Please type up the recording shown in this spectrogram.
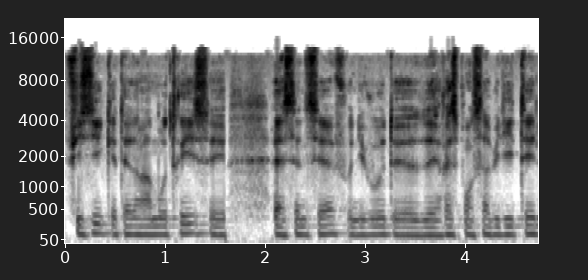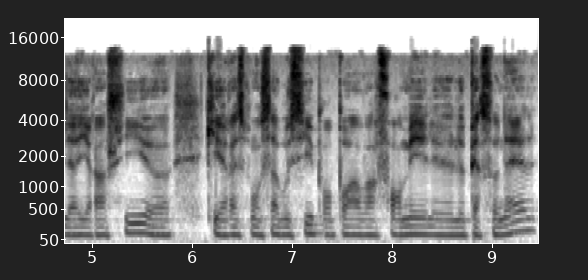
physiques étaient dans la motrice et SNCF au niveau des responsabilités de la hiérarchie, qui est responsable aussi pour pouvoir avoir formé le, personnel.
